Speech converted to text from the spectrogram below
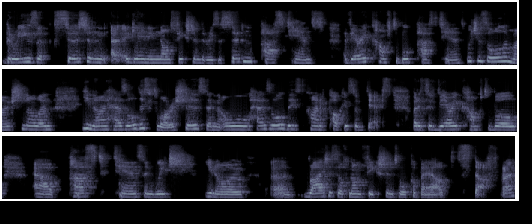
there is a certain, again, in nonfiction, there is a certain past tense, a very comfortable past tense, which is all emotional and, you know, has all these flourishes and all has all these kind of pockets of depth. But it's a very comfortable uh, past tense in which, you know, uh, writers of nonfiction talk about stuff, right?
